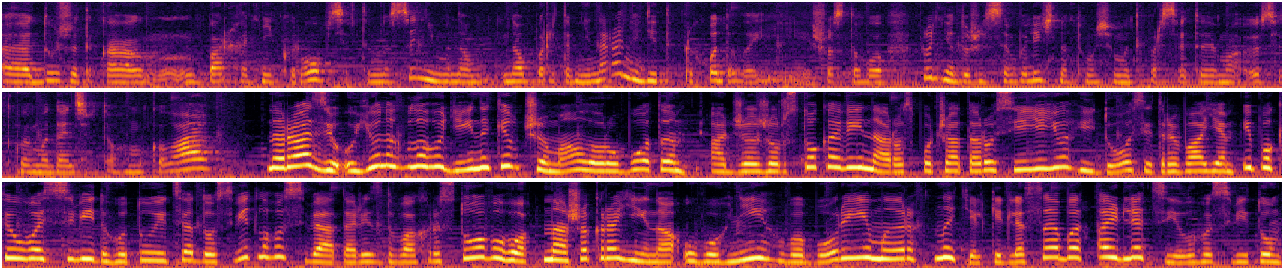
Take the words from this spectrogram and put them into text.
Е, Дуже така бархатній коробці, в темно-синій. Ми на, на оперативній нараді діти приходили і 6 грудня дуже символічно, тому що ми тепер святуємо, святкуємо День Святого Миколая. Наразі у юних благодійників чимало роботи, адже жорстока війна, розпочата Росією, й досі триває. І поки увесь світ готується до світлого свята Різдва Христового, наша країна у вогні виборює мир не тільки для себе, а й для цілого світу.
